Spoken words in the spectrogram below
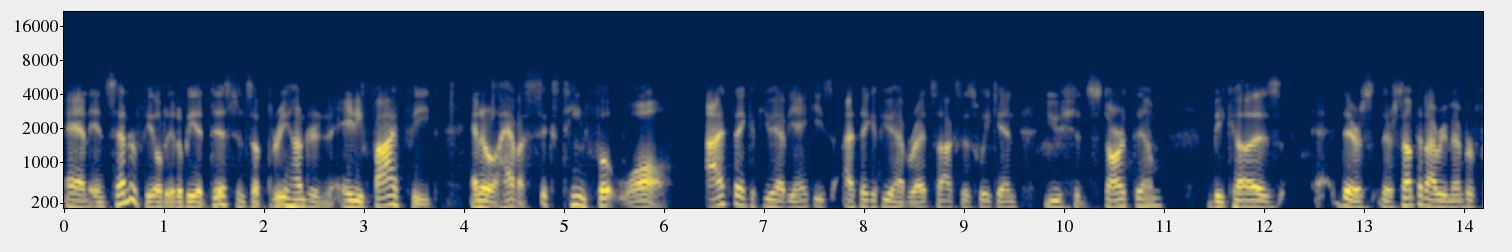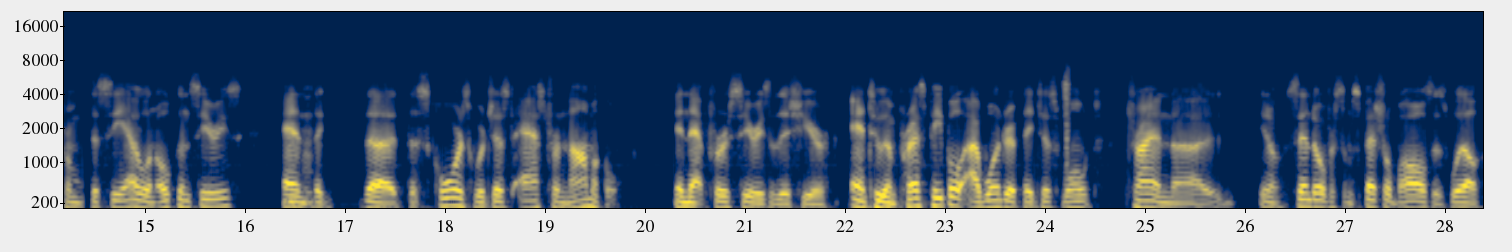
And in center field, it'll be a distance of 385 feet, and it'll have a 16 foot wall. I think if you have Yankees, I think if you have Red Sox this weekend, you should start them because eh, there's there's something I remember from the Seattle and Oakland series, and Mhm. the the the scores were just astronomical in that first series of this year. And to impress people, I wonder if they just won't try and uh, you know send over some special balls as well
